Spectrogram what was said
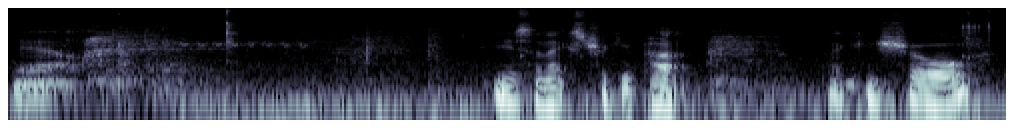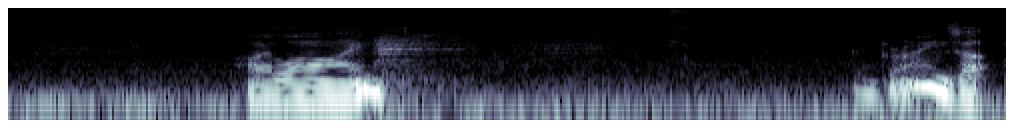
Now, here's the next tricky part, making sure I line the grains up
